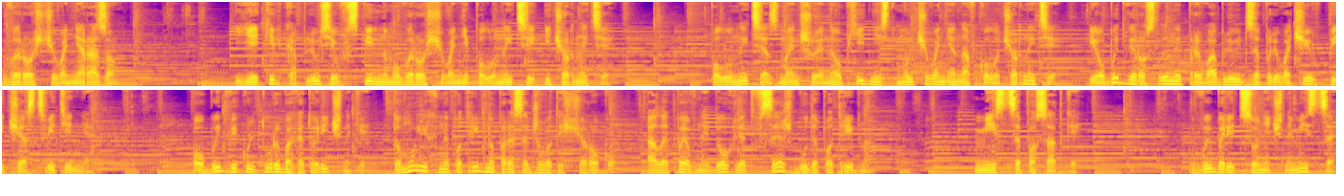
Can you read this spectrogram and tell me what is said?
Вирощування разом. Є кілька плюсів в спільному вирощуванні полуниці і чорниці. Полуниця зменшує необхідність мульчування навколо чорниці, і обидві рослини приваблюють запилювачів під час цвітіння. Обидві культури багаторічники, тому їх не потрібно пересаджувати щороку, але певний догляд все ж буде потрібно. Місце посадки. Виберіть сонячне місце,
